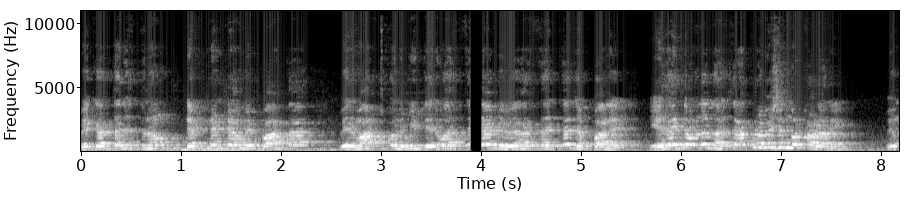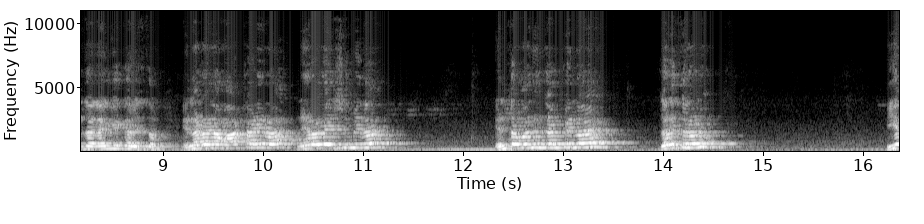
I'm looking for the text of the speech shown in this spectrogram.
మీకు హెచ్చరిస్తున్నాం డెఫినెట్గా మీ పాత మీరు మార్చుకొని మీ తెలివి వస్తే మీ వ్యవస్థ అయితే చెప్పాలి. ఏదైతే ఉందో దళిత హక్కుల విషయం కొట్లాడాలి మేము దాన్ని అంగీకరిస్తాం. ఎన్నడైనా మాట్లాడిరా నేరాల విషయం మీద? ఎంతమందిని చంపినా? దళితులను? ఇక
